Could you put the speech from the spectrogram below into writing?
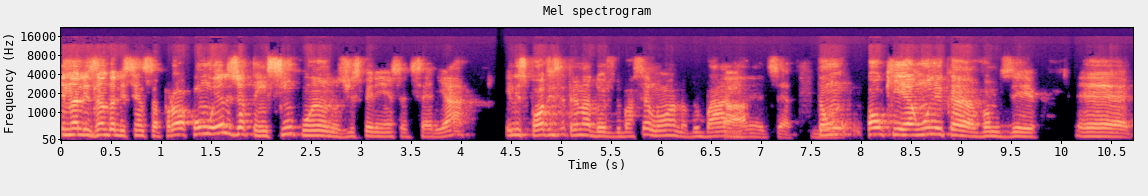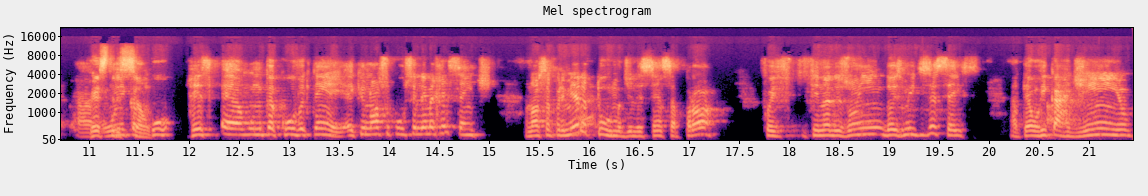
finalizando a licença Pro, como eles já têm cinco anos de experiência de Série A, eles podem ser treinadores do Barcelona, do Bayern, ah, etc. Então, bom. qual que é a única, vamos dizer, é, a Restrição. Única curva, é a única curva que tem aí? É que o nosso curso ele é recente. A nossa primeira turma de licença Pro foi, finalizou em 2016. Até o Ricardinho,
